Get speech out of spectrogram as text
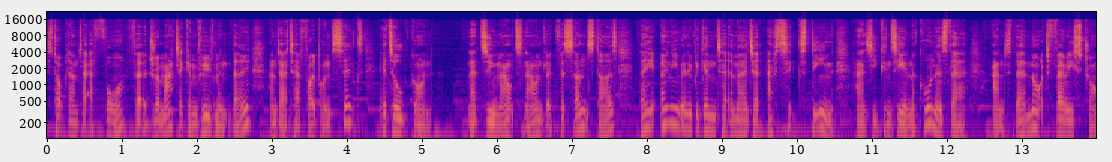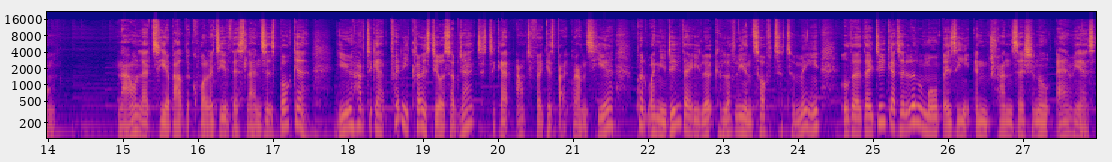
Stop down to f4 for a dramatic improvement though, and at f5.6, it's all gone. Let's zoom out now and look for sun stars. They only really begin to emerge at f16, as you can see in the corners there, and they're not very strong. Now let's see about the quality of this lens's bokeh. You have to get pretty close to your subject to get out of focus backgrounds here, but when you do they look lovely and soft to me, although they do get a little more busy in transitional areas.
